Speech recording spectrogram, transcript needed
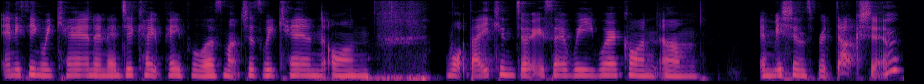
anything we can and educate people as much as we can on what they can do. So we work on um, emissions reduction.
